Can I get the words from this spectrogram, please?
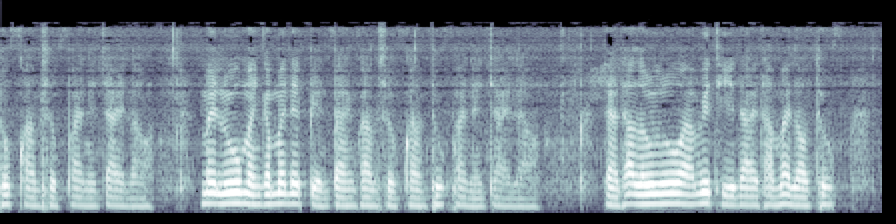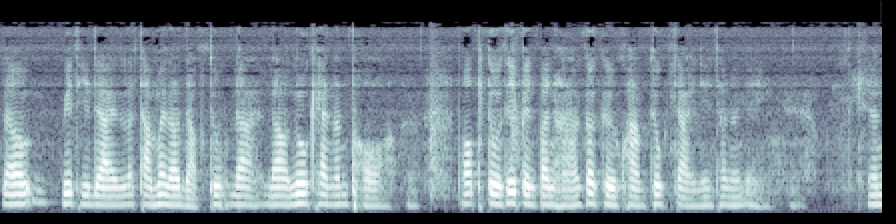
ทุกข์ความสุขภายในใจเรา ไม่รู้มันก็ไม่ได้เปลี่ยนแปลงความสุขความทุกข์ภายในใจเรา แต่ถ้าเรารู้ว่าวิธีใดทำให้เราทุกข์แล้ววิธีใดแล้วทำให้เราดับทุกข์ได้ เรารู้แค่นั้นพอ เพราะตัวที่เป็นปัญหาก็คือความทุกข์ใจนี้เท่านั้นเองงั้น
